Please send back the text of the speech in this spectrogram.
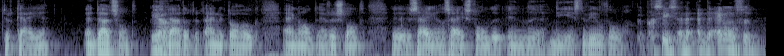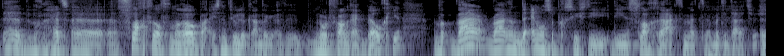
Turkije en Duitsland. En vandaar dat uiteindelijk toch ook Engeland en Rusland eh, zij aan zij stonden in eh, die Eerste Wereldoorlog. Precies, en de, en de Engelsen, hè, het eh, slagveld van Europa is natuurlijk aan de, de Noord-Frankrijk, België. Wa- waar waren de Engelsen precies die, die in slag raakten met, eh, met de Duitsers? Eh,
